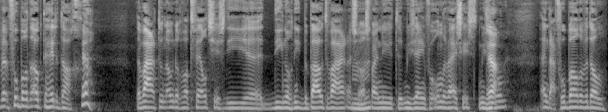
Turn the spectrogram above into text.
We voetbalden ook de hele dag. Ja. Er waren toen ook nog wat veldjes die, eh, die nog niet bebouwd waren. Zoals waar nu het eh, Museum voor Onderwijs is. Het museum. Mhm. Ja. En daar voetbalden we dan.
